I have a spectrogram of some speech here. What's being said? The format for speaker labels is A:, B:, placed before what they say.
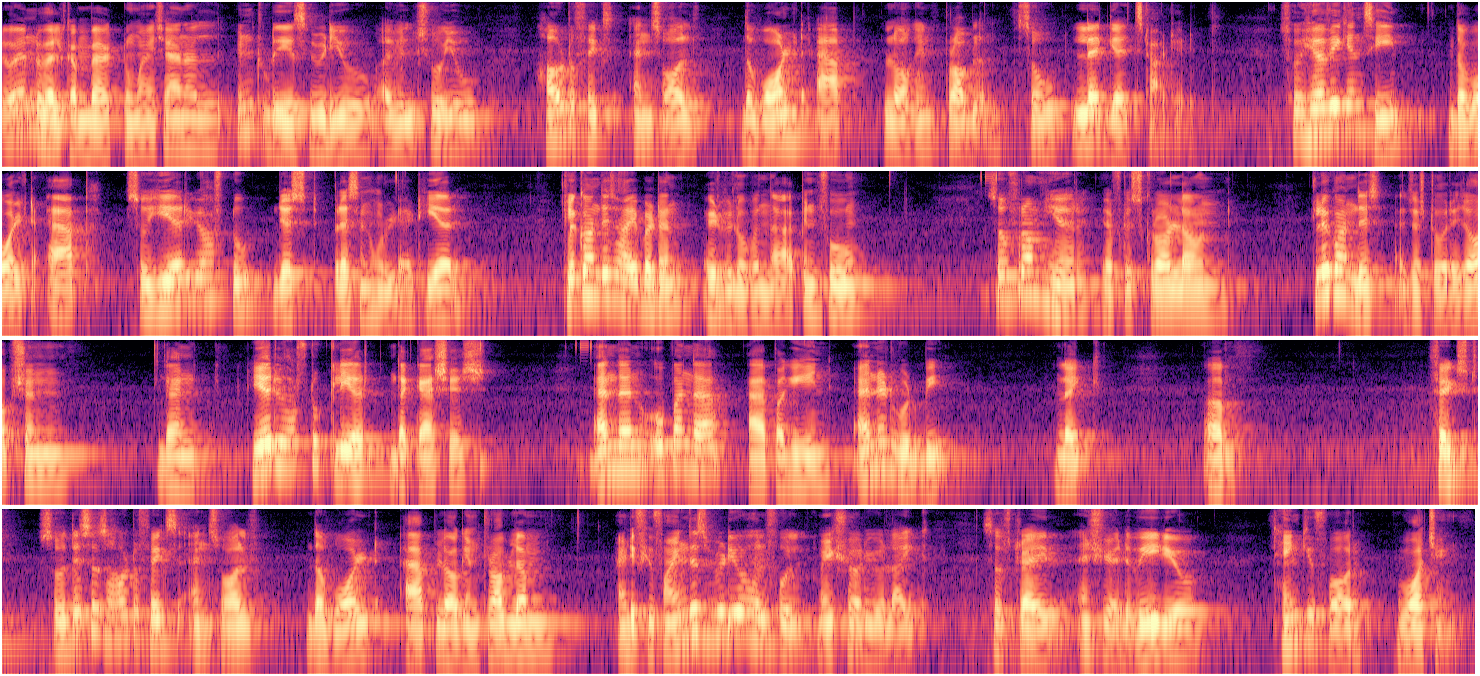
A: Hello and welcome back to my channel. In today's video, I will show you how to fix and solve the Wolt app login problem. So let's get started. So here we can see the Wolt app. So here you have to just press and hold that here. Click on this I button, it will open the app info. So from here, you have to scroll down, click on this as a storage option. Then here you have to clear the caches and then open the app again and it would be like uh, fixed. So this is how to fix and solve the Wolt app login problem. And if you find this video helpful make sure you like subscribe and share the video. Thank you for watching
